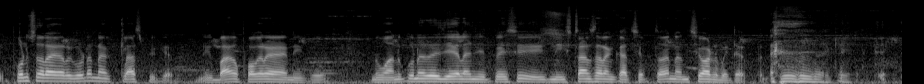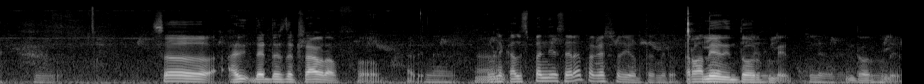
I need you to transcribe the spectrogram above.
పూర్ణచంద్ర గారు కూడా నాకు క్లాస్ స్పీకర్ నీకు బాగా పొగరా నీకు. నువ్వు అనుకున్నదే చేయాలని చెప్పేసి నీ ఇష్టానుసారం కథ చెప్తావా నన్ను చివాట్లు పెట్టారు. ఓకే. సో అది that does the travel of అది. కలిసి పని చేశారా? ప్రకాష్ రాజు గారితో మీరు? తర్వాత? లేదు ఇంతవరకు లేదు. లేదు. ఇంతవరకు లేదు.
